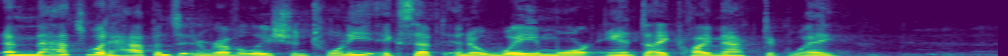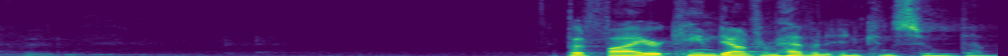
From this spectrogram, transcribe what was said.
And that's what happens in Revelation 20, except in a way more anticlimactic way. But fire came down from heaven and consumed them.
